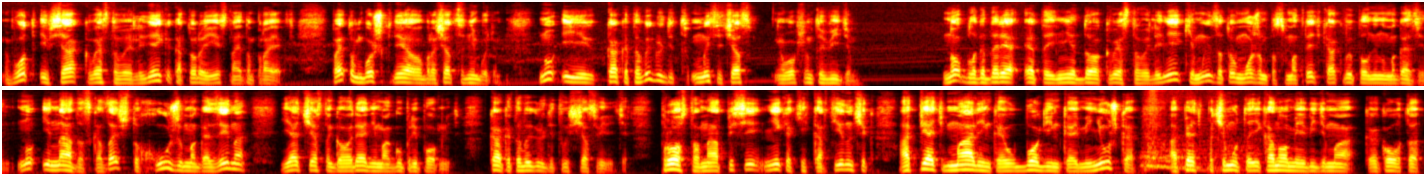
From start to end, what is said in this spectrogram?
Вот и вся квестовая линейка, которая есть на этом проекте. Поэтому больше к ней обращаться не будем. Ну и как это выглядит, мы сейчас, в общем-то, видим. Но благодаря этой недоквестовой линейке мы зато можем посмотреть, как выполнен магазин. Ну и надо сказать, что хуже магазина я, честно говоря, не могу припомнить. Как это выглядит, вы сейчас видите. Просто надписи, никаких картиночек, опять маленькая убогенькая менюшка, опять почему-то экономия, видимо, какого-то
